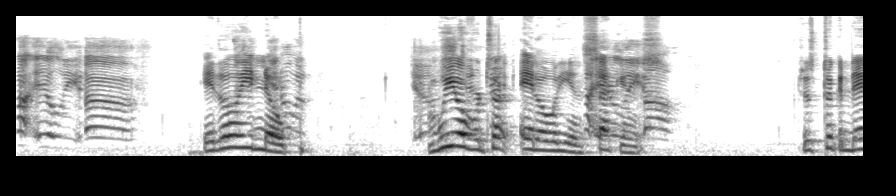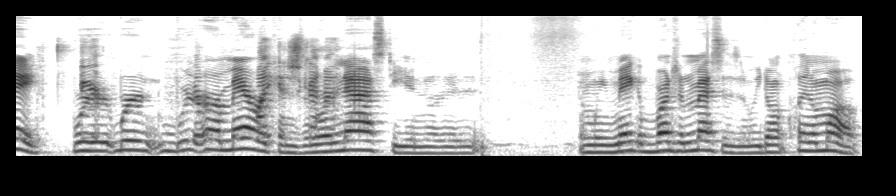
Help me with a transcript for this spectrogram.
Not Italy. Uh, Italy? Nope. Italy- We overtook Italy in seconds. Italy, um, Just took a day. We're we're we're Americans and we're nasty and we're, and we make a bunch of messes and we don't clean them up.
